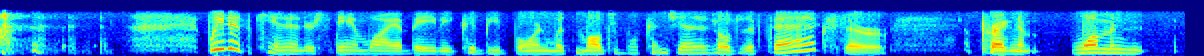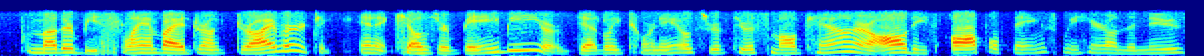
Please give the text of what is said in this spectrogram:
we just can't understand why a baby could be born with multiple congenital defects or a pregnant woman mother be slammed by a drunk driver to, and it kills her baby, or deadly tornadoes rip through a small town, or all these awful things we hear on the news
